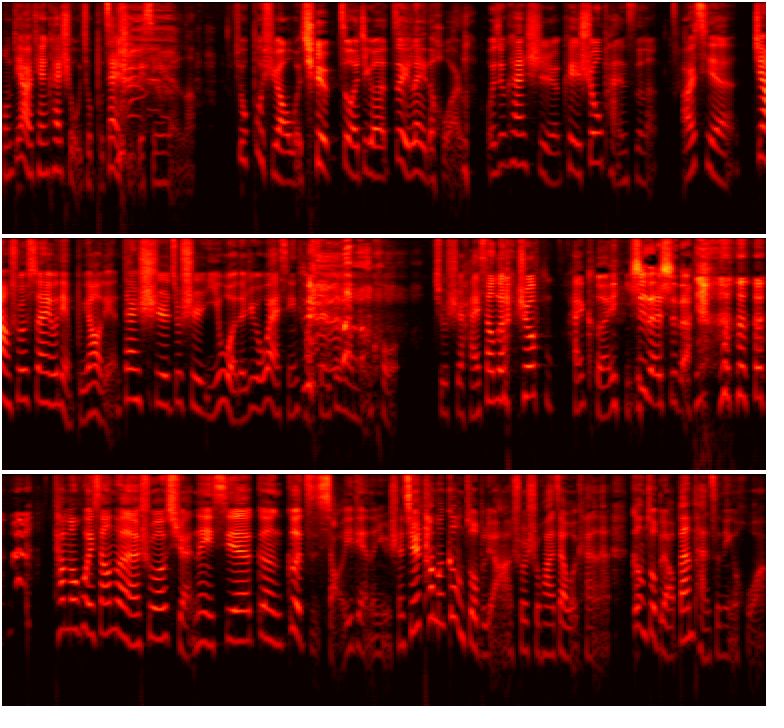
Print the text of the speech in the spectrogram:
从第二天开始，我就不再是一个新人了。就不需要我去做这个最累的活了，我就开始可以收盘子了。而且这样说虽然有点不要脸，但是就是以我的这个外形条件站在门口，就是还相对来说还可以。是的，是的，他们会相对来说选那些更个子小一点的女生，其实他们更做不了啊。说实话，在我看来，更做不了搬盘子那个活儿，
